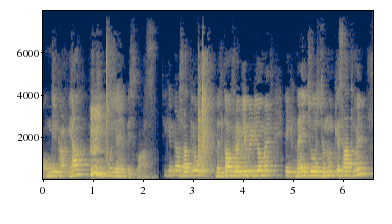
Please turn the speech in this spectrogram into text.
होंगे कामयाब, मुझे है विश्वास। ठीक है प्यार साथियों, मिलता हूँ फिर अगली वीडियो में एक नए जोश जुनून के साथ में।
